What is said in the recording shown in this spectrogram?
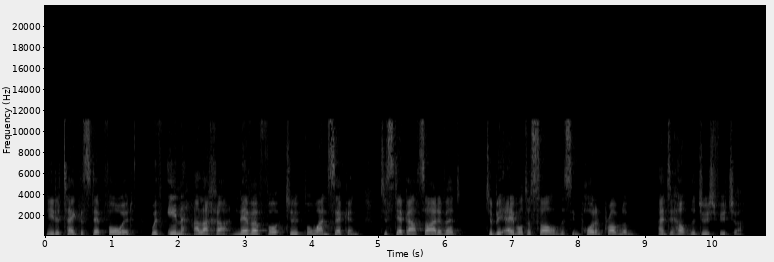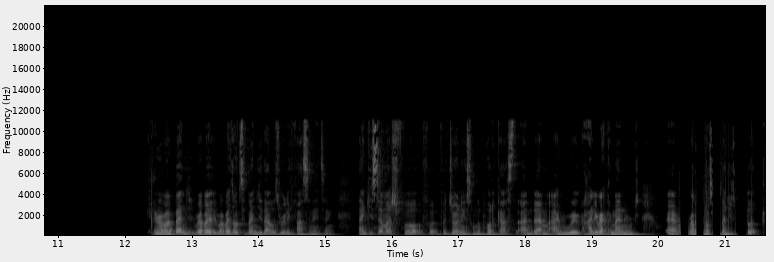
need to take the step forward within halacha, never for, to, for one second to step outside of it, to be able to solve this important problem and to help the Jewish future. Okay, Rabbi, Benji, Rabbi, Rabbi Dr. Benji, that was really fascinating. Thank you so much for, for, for joining us on the podcast. And um, I re- highly recommend um, Rabbi Dr. Benji's book.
